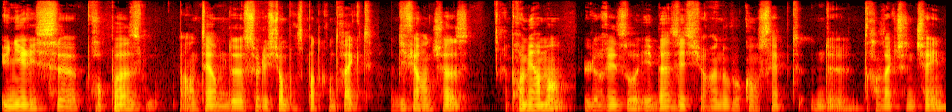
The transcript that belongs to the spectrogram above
Uniris euh, propose en termes de solutions pour smart contract différentes choses. Premièrement, le réseau est basé sur un nouveau concept de transaction chain.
